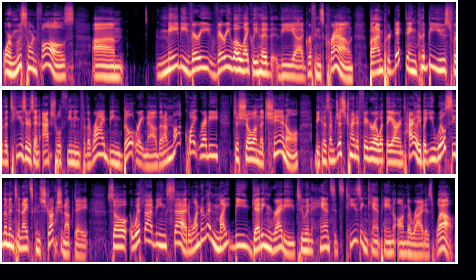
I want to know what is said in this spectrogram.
or Moosehorn Falls um, maybe very very low likelihood the uh, griffin's crown but i'm predicting could be used for the teasers and actual theming for the ride being built right now that i'm not quite ready to show on the channel because i'm just trying to figure out what they are entirely but you will see them in tonight's construction update so with that being said wonderland might be getting ready to enhance its teasing campaign on the ride as well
